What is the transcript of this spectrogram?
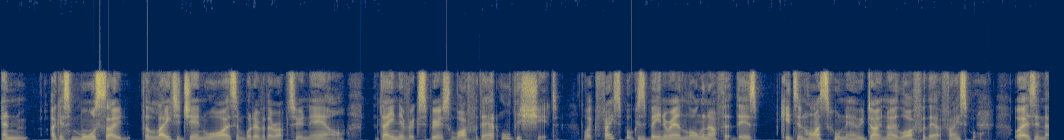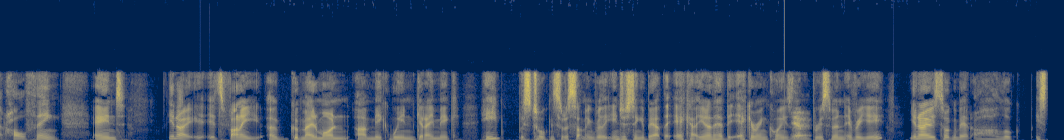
and I guess more so the later Gen Ys and whatever they're up to now, they never experienced life without all this shit. Like Facebook has been around long enough that there's kids in high school now who don't know life without Facebook, or as in that whole thing. And you know, it, it's funny. A good mate of mine, uh, Mick Wynn, g'day Mick. He was talking sort of something really interesting about the Ekka. You know, they have the Ekka in Queensland Yep. and Brisbane every year. You know, he's talking about, oh look, he's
